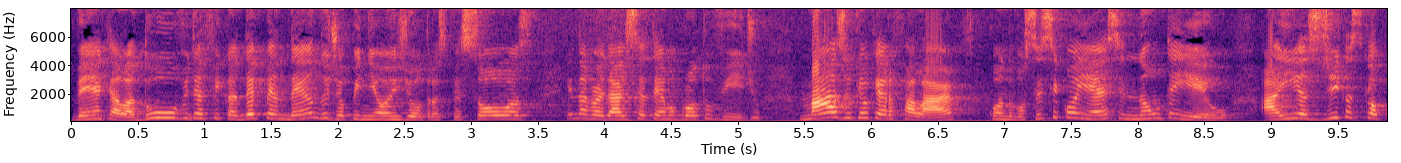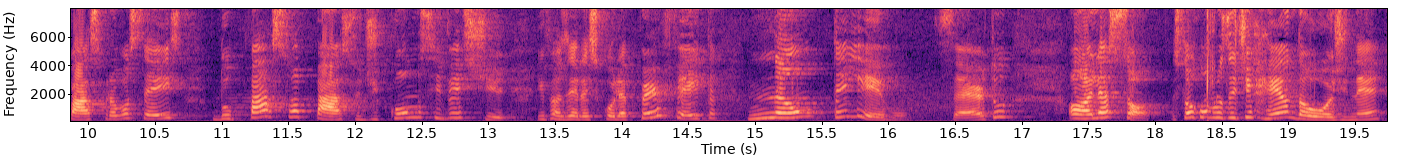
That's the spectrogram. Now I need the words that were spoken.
Vem aquela dúvida, fica dependendo de opiniões de outras pessoas e na verdade isso é tema para outro vídeo. Mas o que eu quero falar, quando você se conhece, não tem erro. Aí as dicas que eu passo para vocês do passo a passo de como se vestir e fazer a escolha perfeita, não tem erro certo? Olha só, estou com blusa de renda hoje, né?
